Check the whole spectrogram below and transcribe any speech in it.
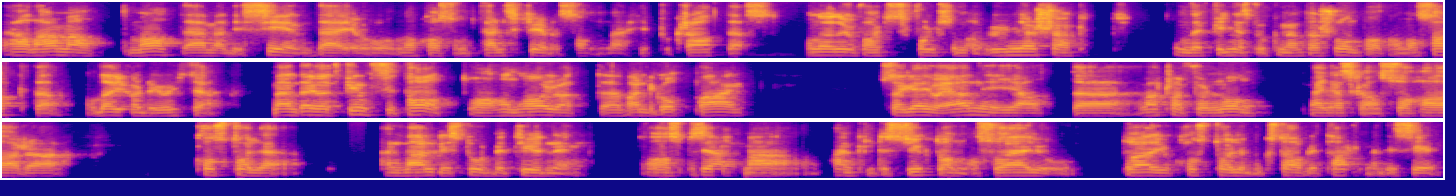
ja, det her med at mat er medisin, det er jo noe som tilskrives som Hippokrates. Og nå er det jo faktisk folk som har undersøkt om det finnes dokumentasjon på at han har sagt det, og det gjør det jo ikke. Men det er jo et fint sitat, og han har jo et uh, veldig godt poeng. Så jeg er jo enig i at uh, i hvert fall for noen mennesker så har kostholdet en veldig stor betydning. Og spesielt med enkelte sykdommer så er jo, da er jo kostholdet bokstavelig talt medisin.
